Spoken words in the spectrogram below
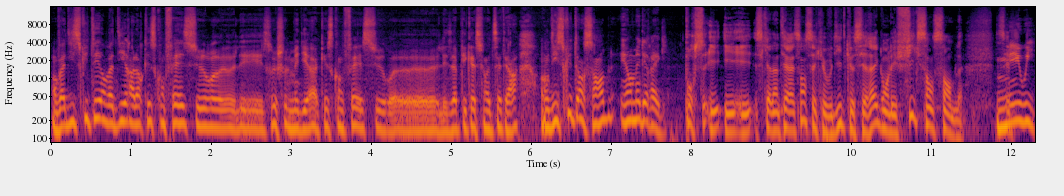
On va discuter, on va dire alors qu'est-ce qu'on fait sur euh, les social media, qu'est-ce qu'on fait sur euh, les applications, etc. On discute ensemble et on met des règles. Pour ce- et, et- et ce qui est intéressant, c'est que vous dites que ces règles, on les fixe ensemble. Mais oui.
